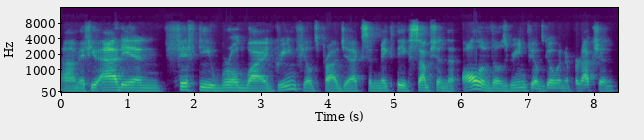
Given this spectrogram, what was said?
um, if you add in 50 worldwide greenfields projects and make the assumption that all of those greenfields go into production,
